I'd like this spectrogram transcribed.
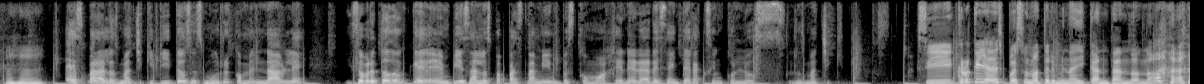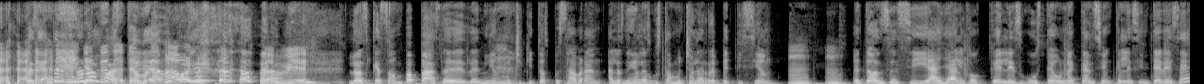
Es para los más chiquititos, es muy recomendable. Y sobre todo que empiezan los papás también, pues, como a generar esa interacción con los, los más chiquititos. Sí, creo que ya después uno termina ahí cantando, ¿no? Pues ya, ya te, ah, bueno, también. Los que son papás de, niños muy chiquitos, pues sabrán, a los niños les gusta mucho la repetición. Mm, mm. Entonces, si hay algo que les guste, una canción que les interese,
